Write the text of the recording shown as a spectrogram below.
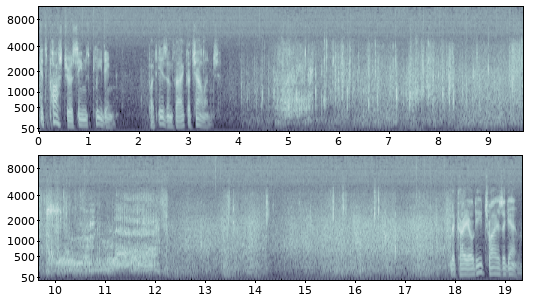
Its posture seems pleading, but is in fact a challenge. The coyote tries again.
